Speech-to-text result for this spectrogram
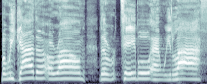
But we gather around the table and we laugh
